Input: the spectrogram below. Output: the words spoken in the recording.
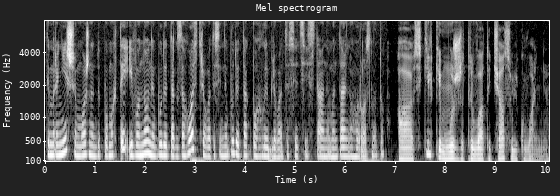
тим раніше можна допомогти, і воно не буде так загострюватися, не буде так поглиблюватися ці стани ментального розладу. А скільки може тривати часу лікування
